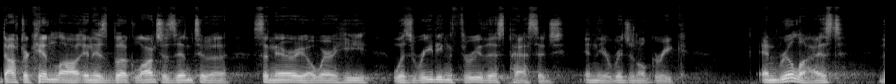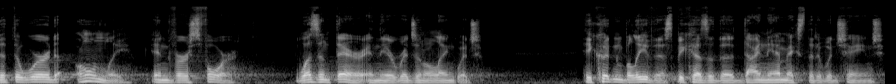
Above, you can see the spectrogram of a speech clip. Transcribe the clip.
Dr. Kinlaw, in his book, launches into a scenario where he was reading through this passage in the original Greek and realized that the word only in verse 4 wasn't there in the original language. He couldn't believe this because of the dynamics that it would change.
